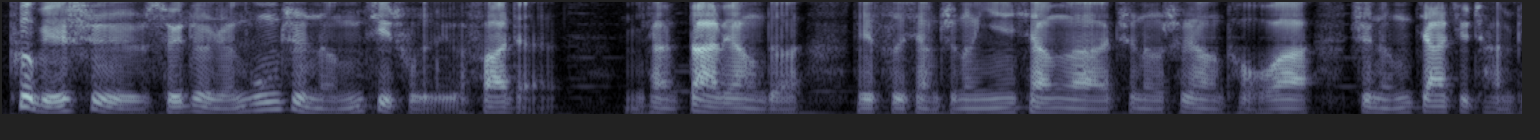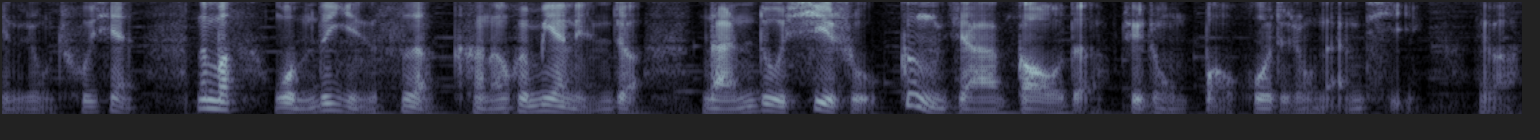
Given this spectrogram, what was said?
特别是随着人工智能技术的这个发展，你看大量的类似像智能音箱啊、智能摄像头啊、智能家居产品的这种出现，那么我们的隐私啊可能会面临着难度系数更加高的这种保护这种难题，对吧？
